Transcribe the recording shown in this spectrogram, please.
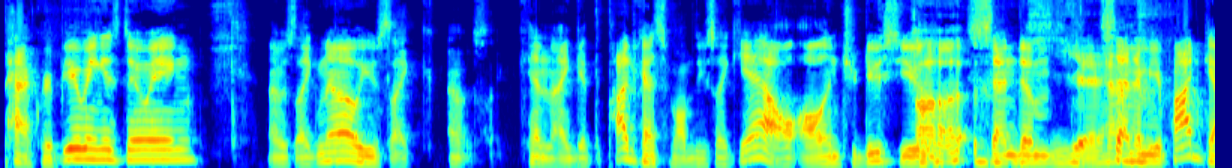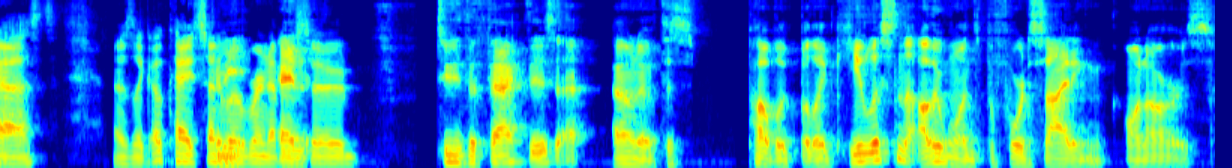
Pack Rip Ewing is doing? I was like, no. He was like, I was like, can I get the podcast involved? He's like, yeah, I'll, I'll introduce you. Uh, send him, yeah. send him your podcast. I was like, okay, send I him over an episode. dude, the fact is, I, I don't know if this public, but like he listened to other ones before deciding on ours.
